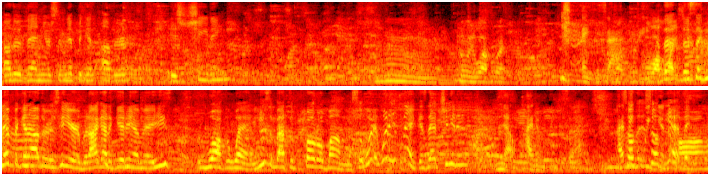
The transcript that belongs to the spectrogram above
other than your significant other is cheating? You want me to walk away? Exactly. Walk The, the significant other is here, but I got to get him. He's walk away. He's about to photobomb us. So what, what do you think? Is that cheating? No, I don't think so. I So think th- we so, can yeah, all,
